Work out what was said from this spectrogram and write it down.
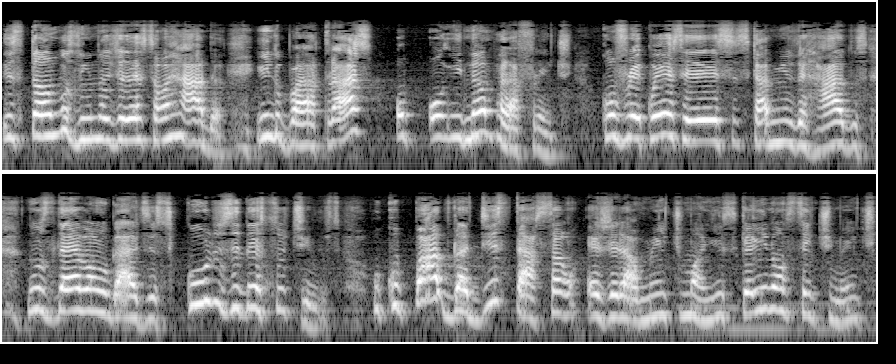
estamos indo na direção errada, indo para trás ou, ou, e não para frente. Com frequência, esses caminhos errados nos levam a lugares escuros e destrutivos. O culpado da distração é geralmente uma isca inocentemente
